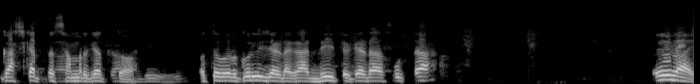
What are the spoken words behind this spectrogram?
গাছ কাটতেছে আমার গেত তো। অত বড় কলি যেটা গা দিই তো কেডা ফুটটা। এই ভাই,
